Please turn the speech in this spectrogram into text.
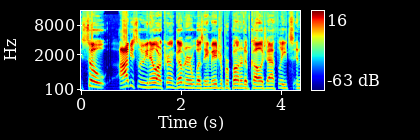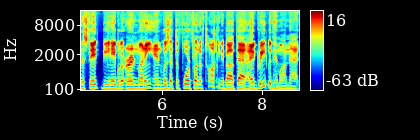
so obviously we know our current governor was a major proponent of college athletes in the state being able to earn money and was at the forefront of talking about that. I agreed with him on that.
